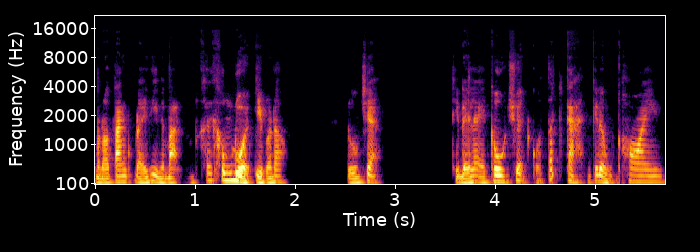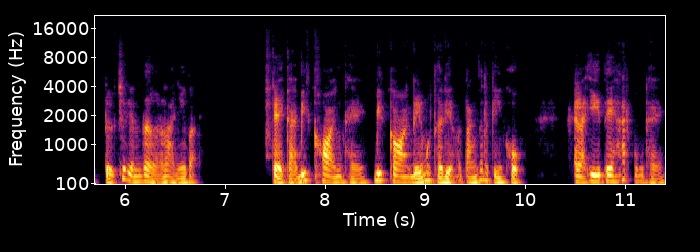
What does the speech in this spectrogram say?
Và nó tăng đấy thì bạn không đuổi kịp nó đâu đúng chưa thì đấy là cái câu chuyện của tất cả những cái đồng coin từ trước đến giờ nó là như vậy. Kể cả bitcoin cũng thế bitcoin đến một thời điểm nó tăng rất là kinh khủng. Hay là ETH cũng thế.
